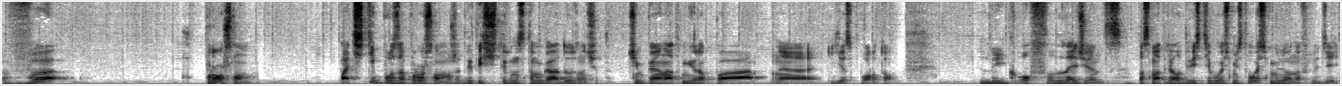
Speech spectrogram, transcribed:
в прошлом, почти позапрошлом уже, 2014 году, значит, чемпионат мира по э, e-спорту League of Legends посмотрело 288 миллионов людей.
